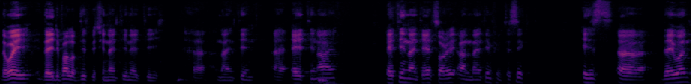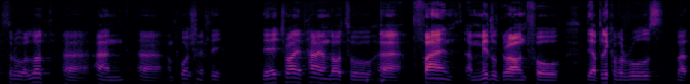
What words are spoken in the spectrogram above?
the way they developed it between 1980, 1989, uh, 1898, sorry, and 1956 is uh, they went through a lot, uh, and uh, unfortunately, they tried high and low to uh, find a middle ground for the applicable rules, but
